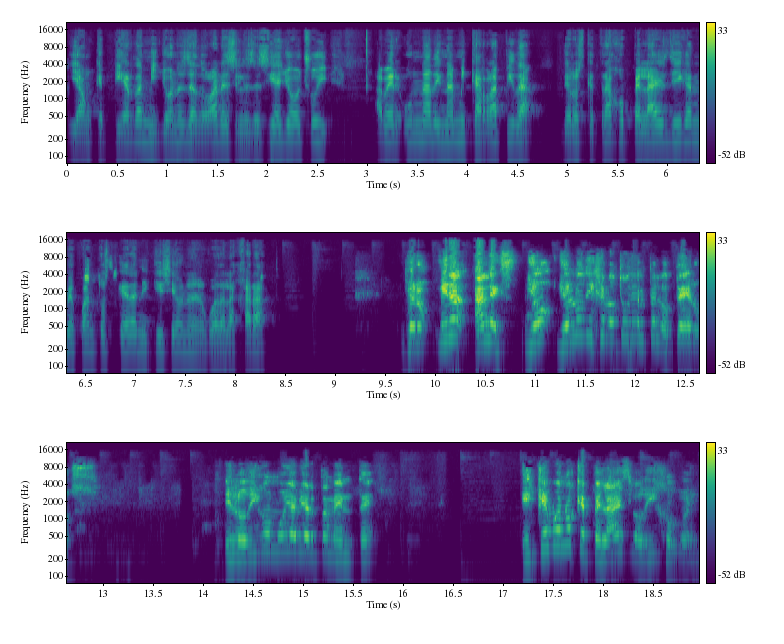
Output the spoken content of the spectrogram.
Y aunque pierda millones de dólares, y les decía yo, Chuy, a ver, una dinámica rápida de los que trajo Peláez, díganme cuántos quedan y qué hicieron en el Guadalajara. Pero mira, Alex, yo, yo lo dije el otro día en Peloteros y lo digo muy abiertamente. Y qué bueno que Peláez lo dijo, güey.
